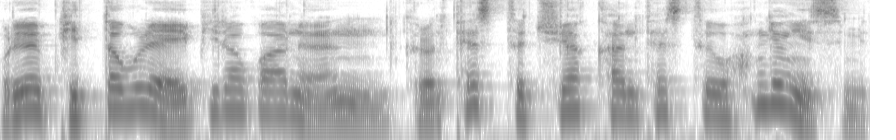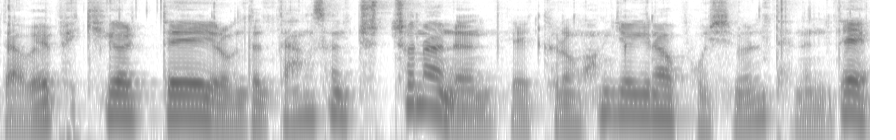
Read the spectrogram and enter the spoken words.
우리가 bWAPP라고 하는 그런 테스트 취약한 테스트 환경이 있습니다. 웹해킹 할 때 여러분들한테 항상 추천하는 예, 그런 환경이라고 보시면 되는데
